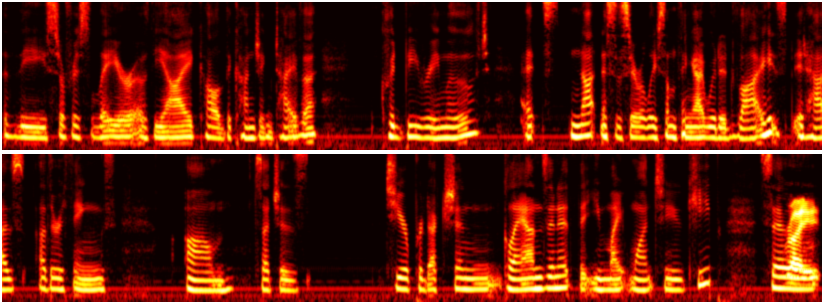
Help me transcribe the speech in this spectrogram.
the surface layer of the eye called the conjunctiva could be removed, It's not necessarily something I would advise. It has other things, um, such as tear production glands in it that you might want to keep. So, right.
